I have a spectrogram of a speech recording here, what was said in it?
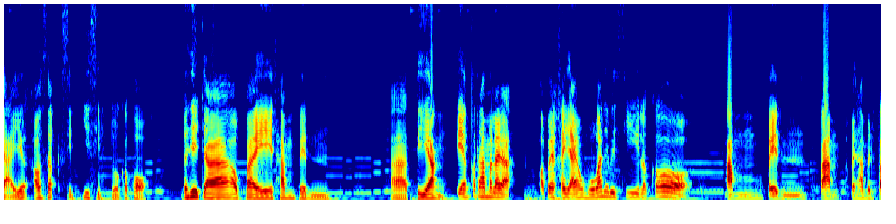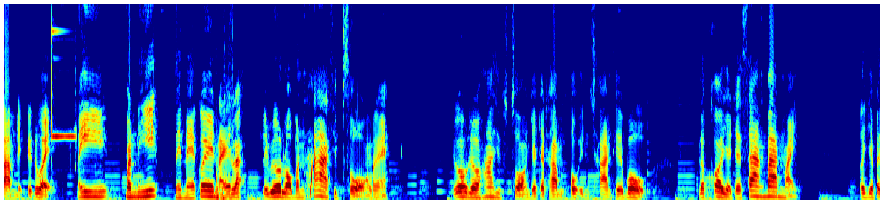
ยายเยอะเอาสักสิบยี่สิบตัวก็พอเพื่อที่จะเอาไปทำเป็นอ่าเตียงเตียงก็ทำอะไรล่ะ เอาไปขยายหมู่บ้าน NPC แล้วก็ ทำเป็นฟาร์มไปทำเป็นฟาร์มเด็กได้ด้วย ในวันนี้ไหนๆก็ไหนละเลเวลเรามันห้าสิบสองแล้วไงเลเวลเราห้าสิบสองอยากจะทำโต๊ะ enchant table แล้วก็อยากจะสร้างบ้านใหม่เราจะไป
